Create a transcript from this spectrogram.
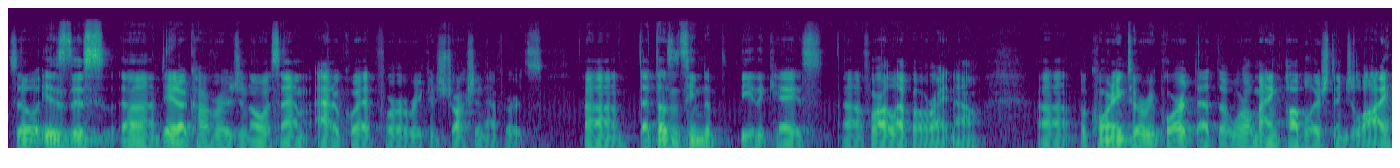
So is this uh, data coverage and OSM adequate for reconstruction efforts? Uh, that doesn't seem to be the case uh, for Aleppo right now. Uh, according to a report that the World Bank published in July,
